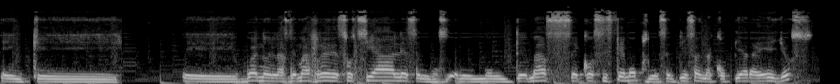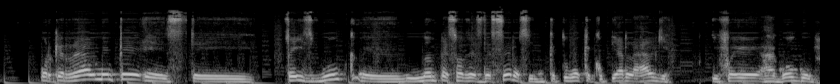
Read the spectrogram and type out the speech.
en que, eh, bueno, en las demás redes sociales, en, en, el demás ecosistema, pues les empiezan a copiar a ellos, porque realmente este, Facebook eh, no empezó desde cero, sino que tuvo que copiarla a alguien y fue a Google.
